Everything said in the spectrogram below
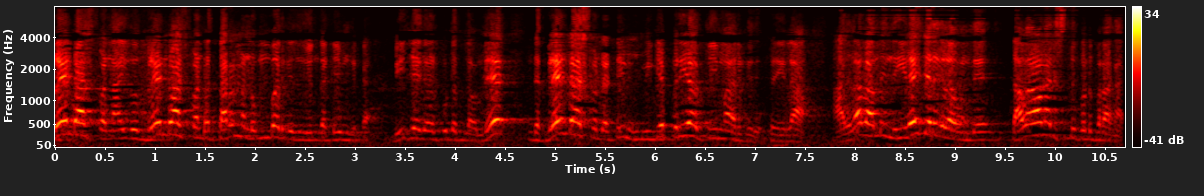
பிரெயின் வாஷ் பண்ணா இவங்க பிரெயின் வாஷ் பண்ற திறமை ரொம்ப இருக்குது இந்த டீம் கிட்ட. பிஜேபி கூட்டத்துல வந்து இந்த பிரெயின் வாஷ் பண்ற டீம் மிகப்பெரிய ஒரு டீமா இருக்குது சரிங்களா? அதனால வந்து இந்த இளைஞர்களை வந்து தவறான விஷயத்துக்கு கொண்டு போறாங்க.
